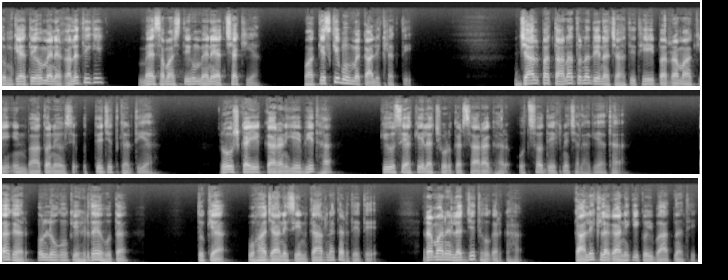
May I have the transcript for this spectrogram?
तुम कहते हो मैंने गलती की? मैं समझती हूँ मैंने अच्छा किया। वहाँ किसके मुँह में कालिख लगती? जालपा ताना तो न देना चाहती थी, पर रमा की इन बातों ने उसे उत्तेजित कर दिया। रोष का एक कारण यह भी था कि उसे अकेला छोड़कर सारा घर उत्सव देखने चला गया था। अगर उन लोगों के हृदय होता तो क्या वहाँ जाने से इनकार न कर देते। रमा ने लज्जित होकर कहा, कालिख लगाने की कोई बात न थी।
